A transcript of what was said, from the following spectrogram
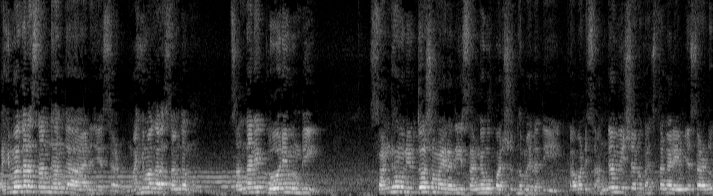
మహిమగల సంఘంగా ఆయన చేశాడు. మహిమగల సంఘము. సంఘానికి గ్లోరీ ఉంది. సంఘము నిర్దోషమైనది సంఘము పరిశుద్ధమైనది. కాబట్టి సంఘం విషయంలో ఖచ్చితంగా ఏం చేస్తాడు?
